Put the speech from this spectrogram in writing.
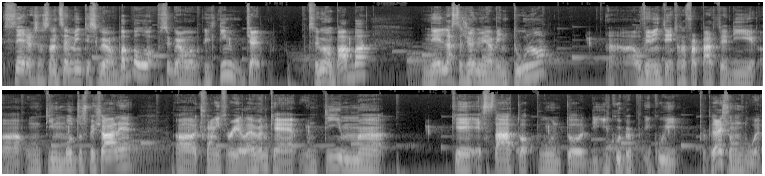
serie sostanzialmente seguiamo Babba, seguiamo il team, cioè seguiamo Babba nella stagione 2021. Uh, ovviamente è entrato a far parte di uh, un team molto speciale, uh, 2311, che è un team che è stato appunto, di, il, cui, i cui proprietari sono due.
